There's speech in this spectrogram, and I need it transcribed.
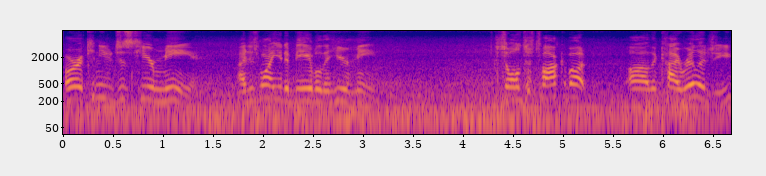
or can you just hear me? I just want you to be able to hear me. So I'll just talk about uh, the chirology,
